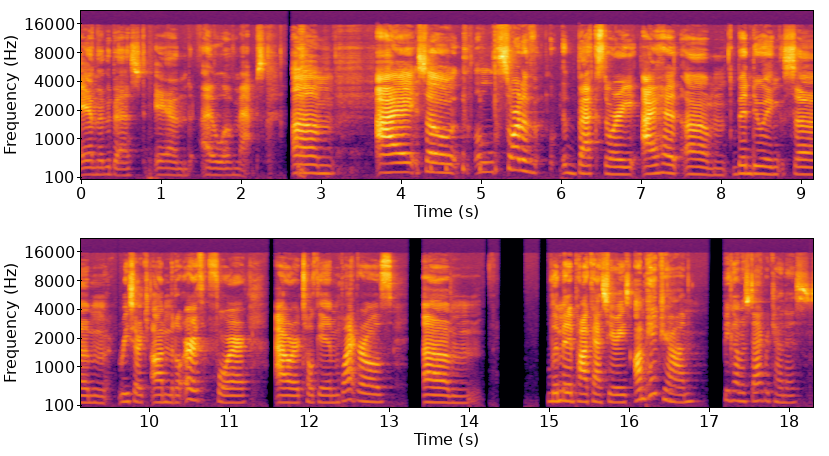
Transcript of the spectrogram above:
and they're the best, and I love maps. Um, I so sort of backstory. I had um been doing some research on Middle Earth for our Tolkien Black Girls um limited podcast series on Patreon. Become a Stack Returnist.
